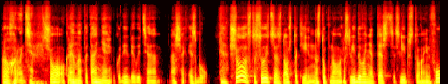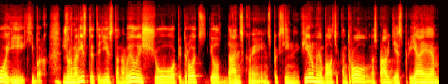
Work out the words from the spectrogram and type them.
правоохоронці, що окреме питання, куди дивиться наше СБУ. Що стосується знову ж таки наступного розслідування, теж це слідство інфо і кіборг. Журналісти тоді встановили, що підрозділ данської інспекційної фірми Baltic Control насправді сприяє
